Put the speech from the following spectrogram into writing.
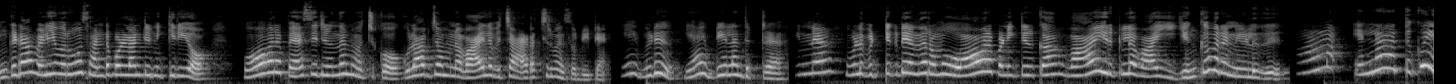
எங்கடா வெளியே வருவோம் சண்டை போடலான்ட்டு நிக்கிறியோ? ஓவரா பேசிட்டு இருந்தேன்னு வச்சுக்கோ. குலாப் ஜாமுனை வாயில வச்சு அடைச்சிருவேன் சொல்லிட்டேன். ஏய் விடு. ஏன் இப்படி எல்லாம் திட்டுற? என்ன? இவ்வளவு விட்டுக்கிட்டே இருந்தா ரொம்ப ஓவர் பண்ணிட்டு இருக்கா? வாய் இருக்குல்ல வாய். எங்க வர நீளுது ஆமா எல்லாத்துக்கும்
